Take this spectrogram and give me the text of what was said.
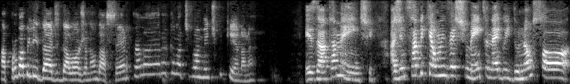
a probabilidade da loja não dar certo, ela era relativamente pequena, né? Exatamente. A gente sabe que é um investimento, né, Guido, não só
